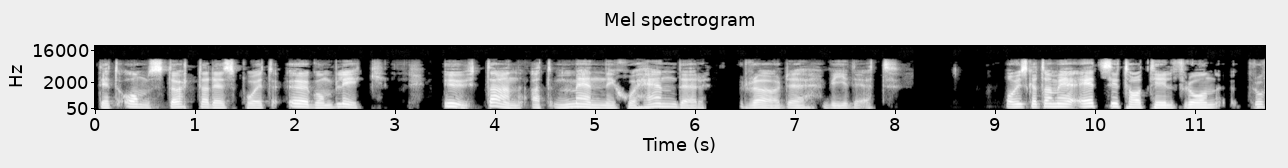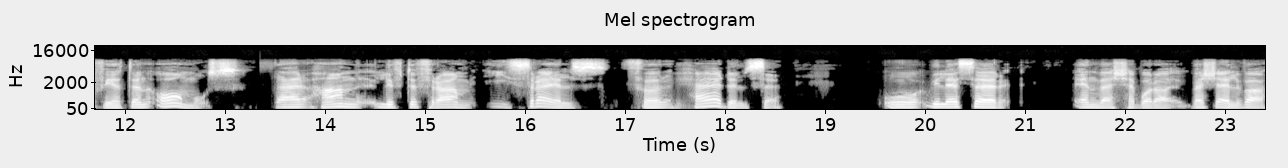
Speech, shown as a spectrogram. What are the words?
Det omstörtades på ett ögonblick utan att människohänder rörde vid det. Och vi ska ta med ett citat till från profeten Amos, där han lyfter fram Israels förhärdelse. Och vi läser en vers här bara, vers 11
